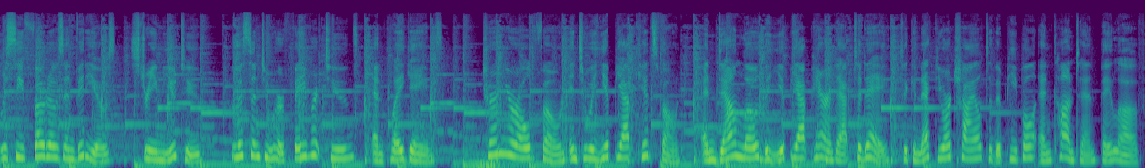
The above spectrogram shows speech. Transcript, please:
receive photos and videos, stream YouTube, listen to her favorite tunes, and play games. Turn your old phone into a Yip Yap Kids phone and download the Yip Yap Parent app today to connect your child to the people and content they love.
